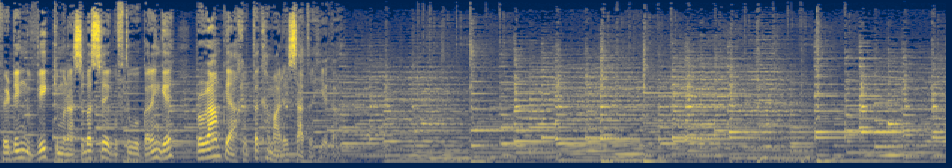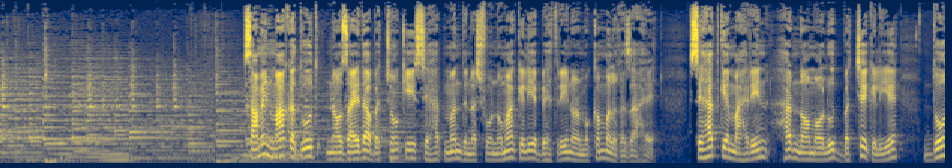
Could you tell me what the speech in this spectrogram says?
فیڈنگ ویک کی مناسبت سے گفتگو کریں گے۔ پروگرام کے آخر تک ہمارے ساتھ رہیے گا۔ سامن ماں کا دودھ نوزائیدہ بچوں کی صحت مند نشو و نما کے لیے بہترین اور مکمل غذا ہے۔ صحت کے ماہرین ہر نومولود بچے کے لیے دو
